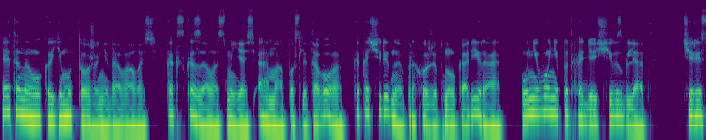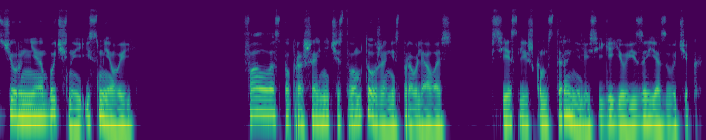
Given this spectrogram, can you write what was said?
Эта наука ему тоже не давалась, как сказала, смеясь Ама, после того, как очередной прохожий пнул Карира, у него неподходящий взгляд, чересчур необычный и смелый. Фалла с попрошайничеством тоже не справлялась. Все слишком сторонились ее из-за язвочек.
